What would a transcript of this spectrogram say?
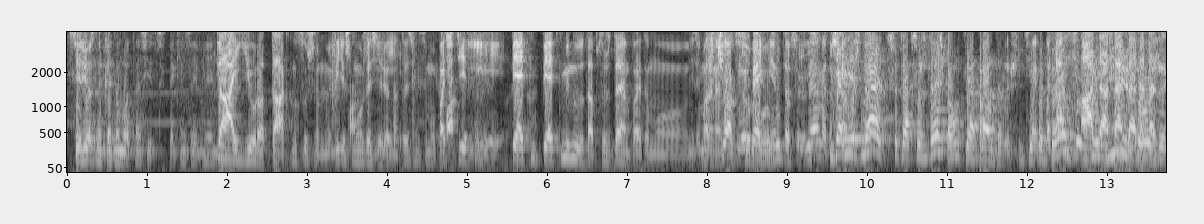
серьезно к этому относиться, к таким заявлениям. Да, Юра, так, ну слушай, мы, видишь, мы уже серьезно относимся, мы почти Окей. 5, пять минут это обсуждаем, поэтому, Ты несмотря можешь, на чувак, мы пять суровый минут выпуск, обсуждаем это, Я не что- знаю, что ты обсуждаешь, по-моему, ты оправдываешь. Ну, Типа, Потому- да, А, да, да, да, да, да, да,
